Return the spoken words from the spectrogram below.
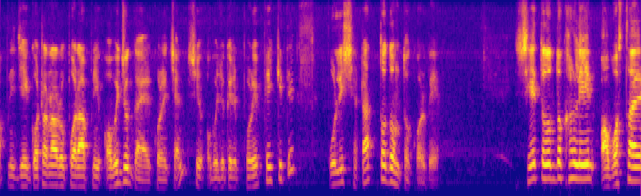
আপনি যে ঘটনার উপর আপনি অভিযোগ দায়ের করেছেন সেই অভিযোগের পরিপ্রেক্ষিতে পুলিশ সেটা তদন্ত করবে। সে তদন্তকালীন অবস্থায়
